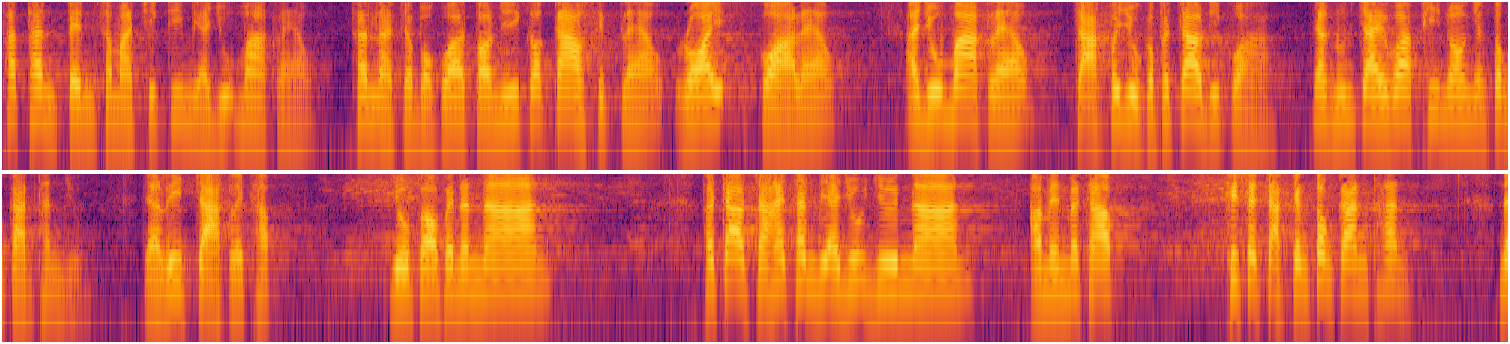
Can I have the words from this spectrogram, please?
ถ้าท่านเป็นสมาชิกที่มีอายุมากแล้ว ท่านอาจจะบอกว่าตอนนี้ก็ 90 แล้วร้อยกว่าแล้ว อายุมากแล้วจากไปอยู่กับพระเจ้าดีกว่า อยากหนุนใจว่าพี่น้องยังต้องการท่านอยู่ อย่ารีบจากเลยครับ อยู่ต่อไปนานๆพระเจ้าจะให้ท่านมีอายุยืนนานอเมนไหมครับ คริสตจักรยังต้องการท่าน ใน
